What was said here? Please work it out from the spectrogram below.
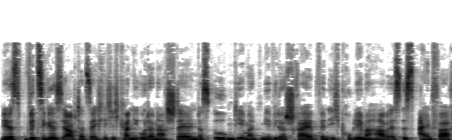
Nee, das Witzige ist ja auch tatsächlich, ich kann die Uhr danach stellen, dass irgendjemand mir wieder schreibt, wenn ich Probleme habe. Es ist einfach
